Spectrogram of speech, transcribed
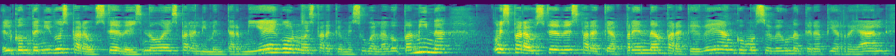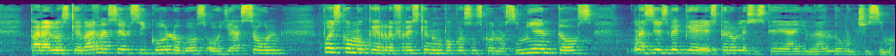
El contenido es para ustedes, no es para alimentar mi ego, no es para que me suba la dopamina, es para ustedes, para que aprendan, para que vean cómo se ve una terapia real, para los que van a ser psicólogos o ya son, pues como que refresquen un poco sus conocimientos. Así es de que espero les esté ayudando muchísimo.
